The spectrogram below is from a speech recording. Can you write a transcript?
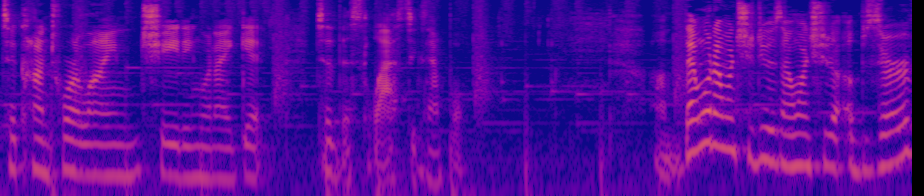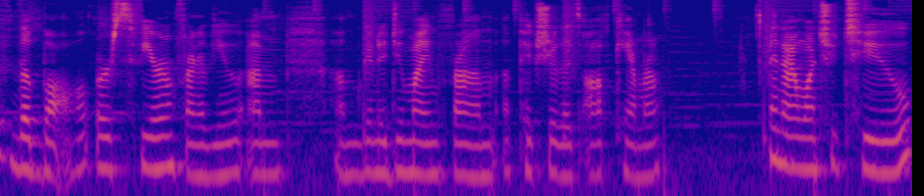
to contour line shading when I get to this last example. Um, then what I want you to do is I want you to observe the ball or sphere in front of you. I'm, I'm going to do mine from a picture that's off camera. And I want you to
